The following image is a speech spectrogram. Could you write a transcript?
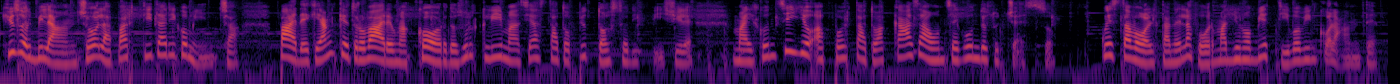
Chiuso il bilancio, la partita ricomincia pare che anche trovare un accordo sul clima sia stato piuttosto difficile, ma il Consiglio ha portato a casa un secondo successo, questa volta nella forma di un obiettivo vincolante.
